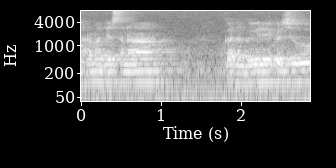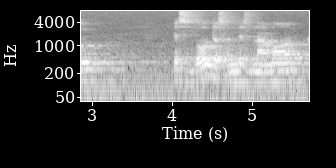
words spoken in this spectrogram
धर्मदेशना गर्न गइरहेको छु यस बौद्ध सन्देश नामक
